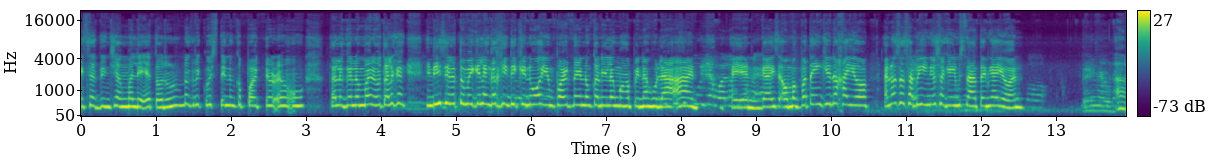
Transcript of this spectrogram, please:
isa din siyang maliit. Oh. Nag-request din ng kapartner. eh, Oh, talaga naman. Oh, talagang hindi sila tumigil hanggang hindi kinuha yung partner ng kanilang mga pinahulaan. Ayan, guys. Oh, magpa-thank you na kayo. Ano sasabihin niyo sa games natin ngayon? Thank you. Ah,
